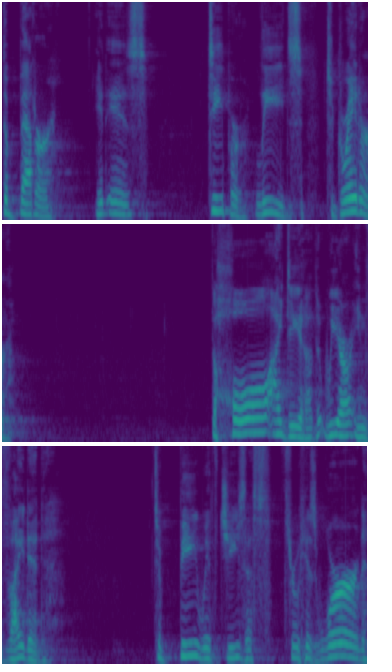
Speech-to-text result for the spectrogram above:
the better it is. Deeper leads to greater the whole idea that we are invited to be with Jesus through his word,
